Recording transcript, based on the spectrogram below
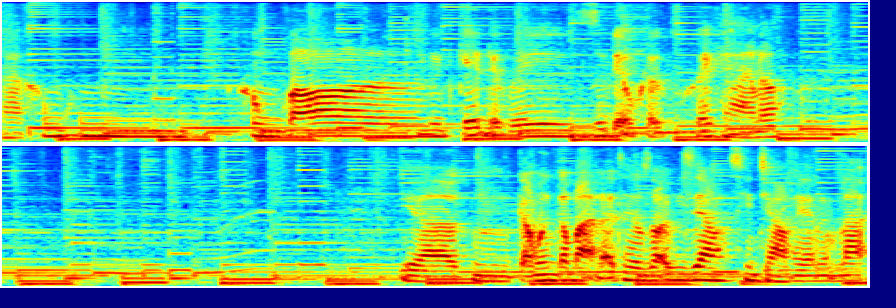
là không không không có liên kết được với dữ liệu của khách hàng đâu. Thì uh, cảm ơn các bạn đã theo dõi video. Xin chào và hẹn gặp lại.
